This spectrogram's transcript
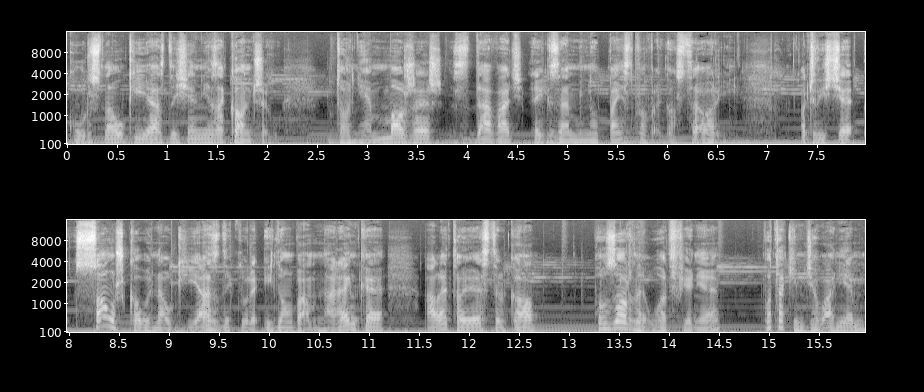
kurs nauki jazdy się nie zakończył, to nie możesz zdawać egzaminu państwowego z teorii. Oczywiście są szkoły nauki jazdy, które idą Wam na rękę, ale to jest tylko pozorne ułatwienie, bo takim działaniem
